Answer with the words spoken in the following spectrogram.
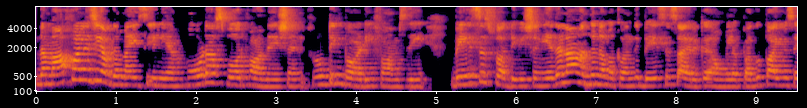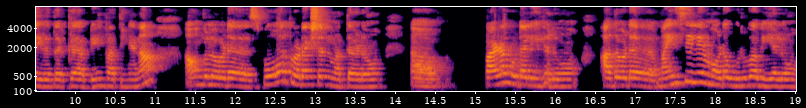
The morphology of the mycelium, mode of spore formation, fruiting body forms the basis for division. எதெல்லாம் வந்து நமக்கு வந்து பேசிஸா இருக்கு அவங்கள பகுப்பாய்வு செய்வதற்கு அப்படின்னு பாத்தீங்கன்னா அவங்களோட ஸ்போர் ப்ரொடக்ஷன் மெத்தடும் பழ உடலிகளும் அதோட மைசீலியமோட உருவவியலும்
